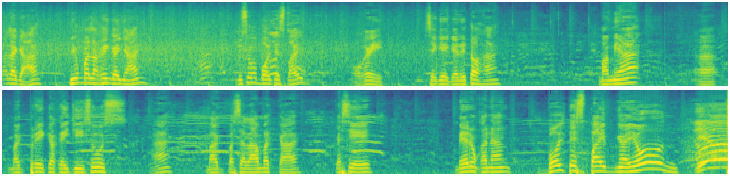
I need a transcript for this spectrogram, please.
Talaga? Yung malaking ganyan? Ha? Gusto mo Voltes 5? Okay. Sige, ganito ha. Mamaya, ah, mag-pray ka kay Jesus. Ha? Magpasalamat ka kasi meron ka ng Voltes 5 ngayon. Yeah!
